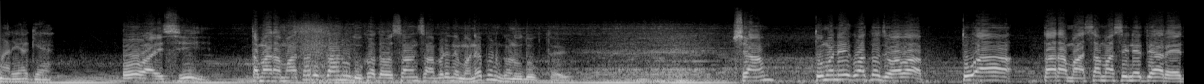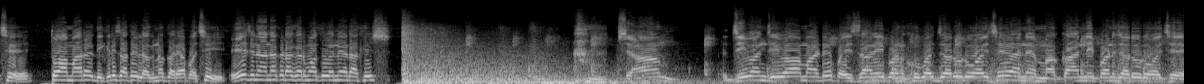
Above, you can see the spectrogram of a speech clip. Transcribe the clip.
માર્યા ગયા. ઓ આઈ સી. તમારા માતા પિતાનું દુઃખદ અવસાન સાંભળીને મને પણ ઘણું દુઃખ થયું. શ્યામ તું મને એક વાતનો જવાબ આપ. તું આ તારા માસા માસીને ત્યાં રહે છે, તો આ મારા દીકરી સાથે લગ્ન કર્યા પછી એ જ નાનકડા ઘરમાં તું એને રાખીશ? શ્યામ, જીવન જીવવા માટે પૈસાની પણ ખૂબ જ જરૂર હોય છે અને મકાનની પણ જરૂર હોય છે.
